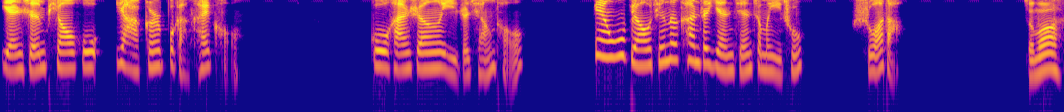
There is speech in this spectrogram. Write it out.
眼神飘忽，压根儿不敢开口。顾寒生倚着墙头，面无表情的看着眼前这么一出，说道：“怎么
